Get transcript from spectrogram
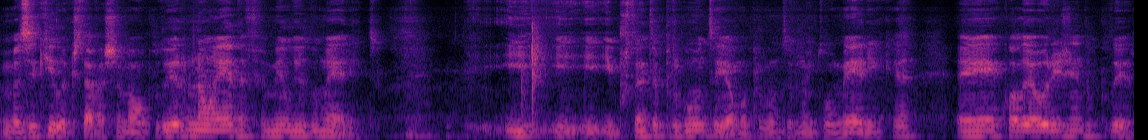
Mas aquilo a que estava a chamar o poder não é da família do mérito. E, e, e, portanto, a pergunta, e é uma pergunta muito homérica, é qual é a origem do poder?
